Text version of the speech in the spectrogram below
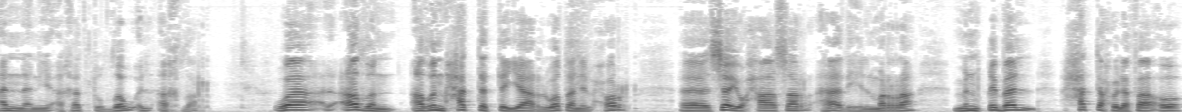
أنني أخذت الضوء الأخضر. وأظن أظن حتى التيار الوطني الحر آه، سيحاصر هذه المرة من قبل حتى حلفائه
